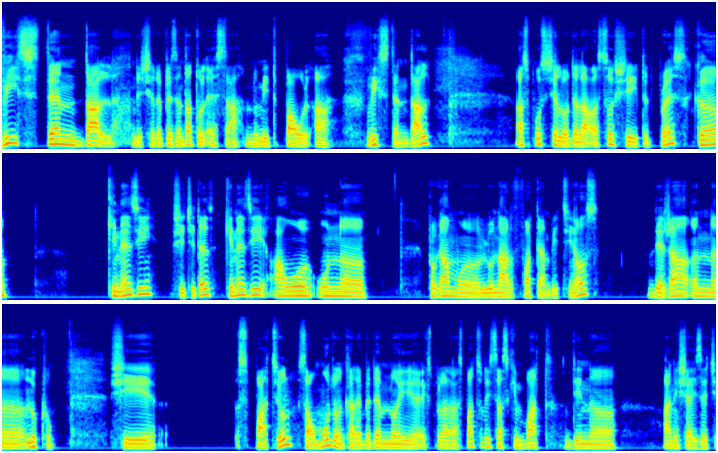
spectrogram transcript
Hvistendal, deci reprezentantul ESA, numit Paul A. Hvistendal, a spus celor de la Associated Press că chinezii, și citez, chinezii au un uh, program uh, lunar foarte ambițios deja în uh, lucru. Și spațiul sau modul în care vedem noi explorarea spațiului s-a schimbat din uh, anii 60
